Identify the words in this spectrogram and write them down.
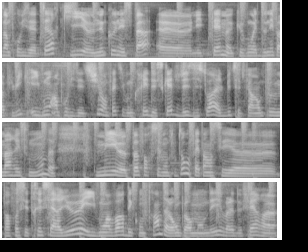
improvisateurs qui ne connaissent pas les thèmes que vont être donnés par le public et ils vont improviser dessus. En fait, ils vont créer des sketchs, des histoires. Et le but c'est de faire un peu marrer tout le monde, mais pas forcément tout le temps. En fait, hein. parfois c'est très sérieux et ils vont avoir des contraintes. Alors on peut leur demander voilà de faire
